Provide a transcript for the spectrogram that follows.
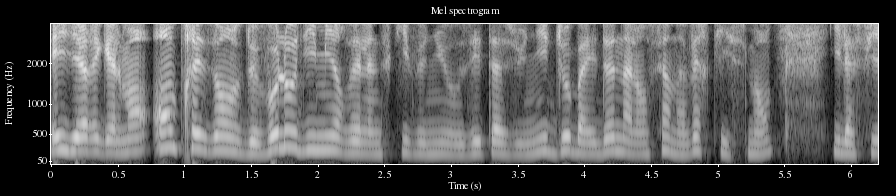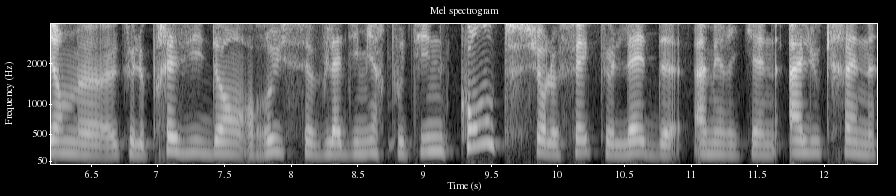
Et hier également, en présence de Volodymyr Zelensky venu aux États-Unis, Joe Biden a lancé un avertissement. Il affirme que le président russe Vladimir Poutine compte sur le fait que l'aide américaine à l'Ukraine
